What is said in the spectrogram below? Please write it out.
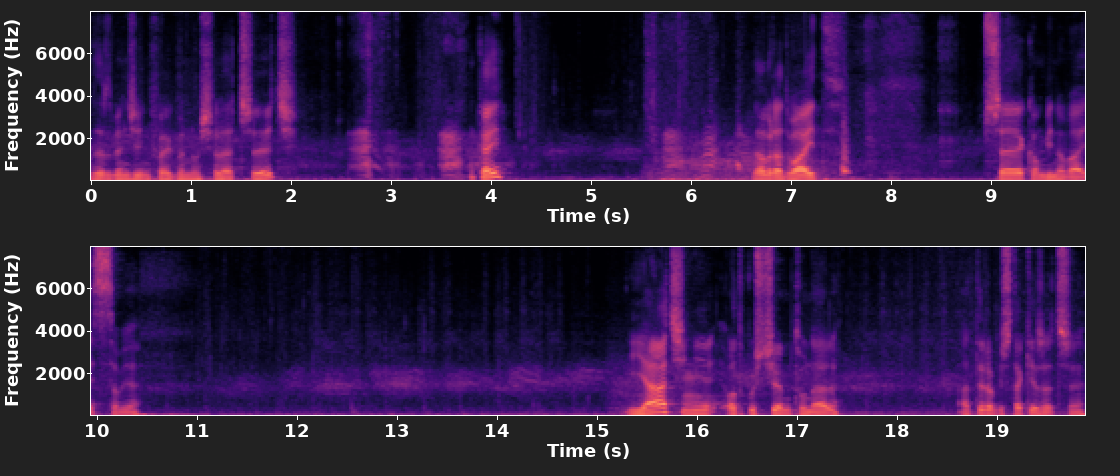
Zaraz będzie info, jak będą się leczyć. Okej. Dobra, Dwight. Przekombinowałeś sobie. Ja ci nie odpuściłem tunel, a ty robisz takie rzeczy.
